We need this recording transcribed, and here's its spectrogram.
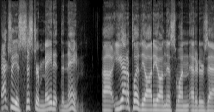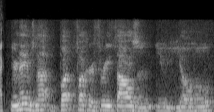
Actually, his sister made it the name. Uh, you got to play the audio on this one, editor Zach. Your name's not Buttfucker3000, you yo-ho.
